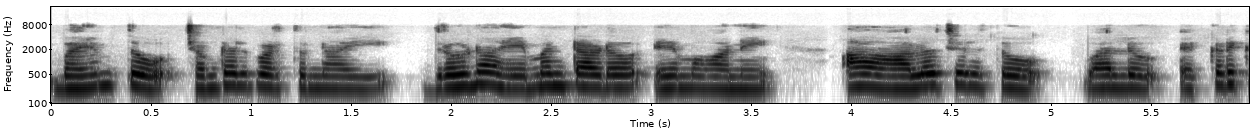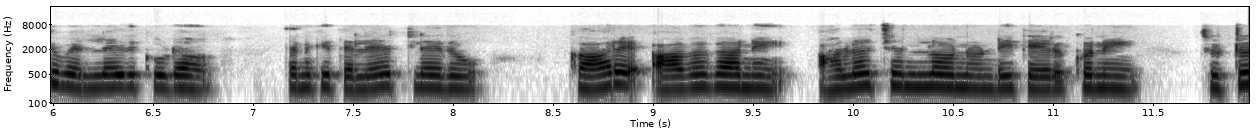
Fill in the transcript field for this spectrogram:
భయంతో చెమటలు పడుతున్నాయి. ద్రోణ ఏమంటాడో ఏమో అని ఆ ఆలోచనతో వాళ్ళు ఎక్కడికి వెళ్ళేది కూడా తనకి తెలియట్లేదు. కారు ఆగగానే ఆలోచనలో నుండి తేరుకొని చుట్టూ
